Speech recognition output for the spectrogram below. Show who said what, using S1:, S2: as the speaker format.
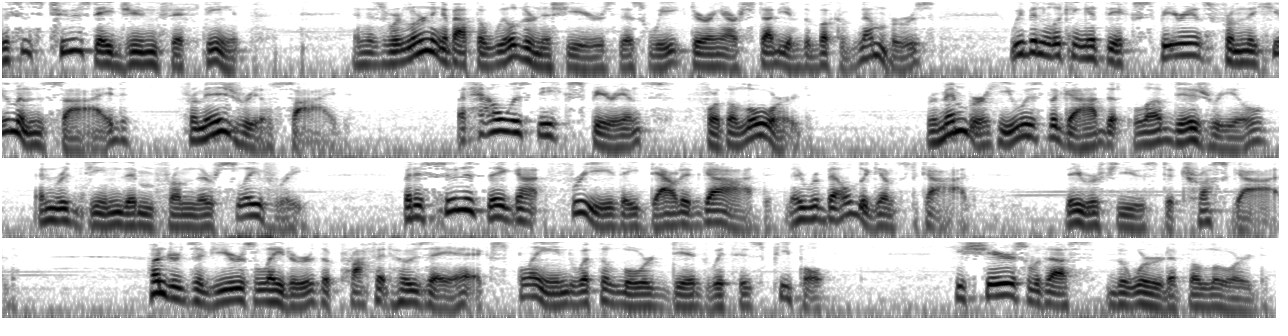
S1: This is Tuesday, June 15th, and as we're learning about the wilderness years this week during our study of the book of Numbers, we've been looking at the experience from the human side, from Israel's side. But how was the experience for the Lord? Remember, He was the God that loved Israel and redeemed them from their slavery. But as soon as they got free, they doubted God. They rebelled against God. They refused to trust God. Hundreds of years later, the prophet Hosea explained what the Lord did with his people. He shares with us the word of the Lord.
